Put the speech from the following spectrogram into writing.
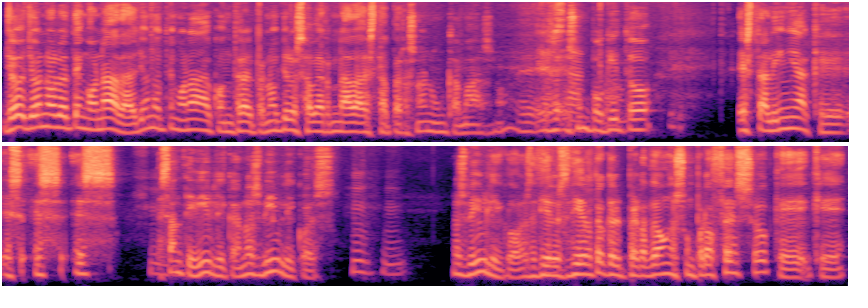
Yo, yo no le tengo nada, yo no tengo nada contra él, pero no quiero saber nada de esta persona nunca más. ¿no? Es, un poquito esta línea que es, es, es, es antibíblica, no es bíblico eso. No es bíblico. Es decir, es cierto que el perdón es un proceso, que, que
